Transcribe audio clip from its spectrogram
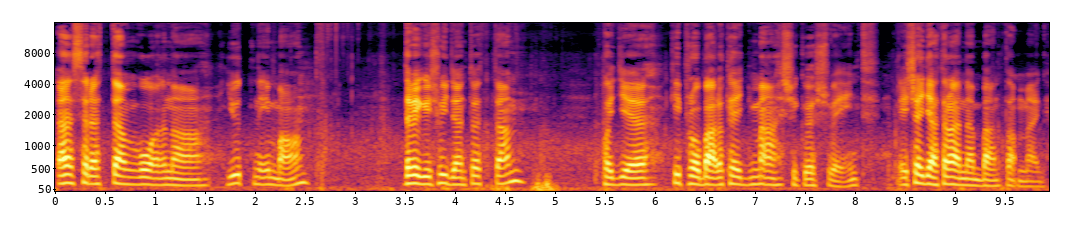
el szerettem volna jutni ma, de végül is úgy döntöttem, hogy eh, kipróbálok egy másik ösvényt, és egyáltalán nem bántam meg.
